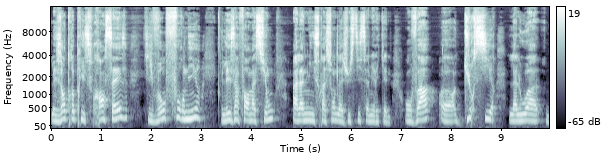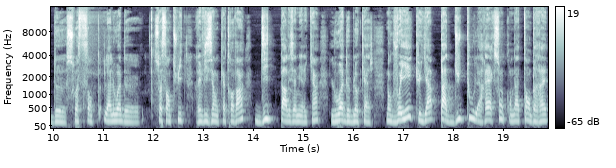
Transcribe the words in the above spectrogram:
les entreprises françaises qui vont fournir les informations à l'administration de la justice américaine. On va euh, durcir la loi de 60, la loi de 68 révisée en 80, dite par les Américains loi de blocage. Donc vous voyez qu'il n'y a pas du tout la réaction qu'on attendrait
